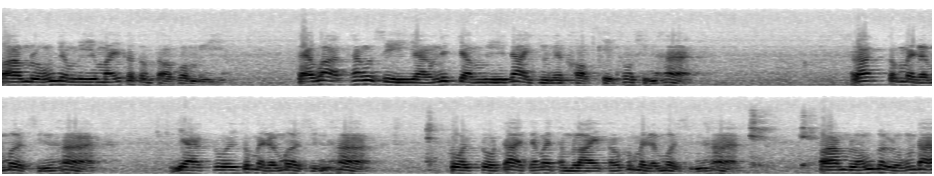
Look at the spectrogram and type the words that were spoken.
ความหลงยังมีไหมก็ต้องตอบว่ามี แต่ว่าทั้งสี่อย่างนี้จะมีได้อยู่ในขอบเขตของสินห้ารักก็ไม่ละเมิดสินห้าอยากรวยก็ไม่ละเมิดสินห้าโกรธโกรธได้แต่ไม่ทำลายเขาก็ไม่ละเมิดสินห้า ความหลงก็หลงได้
